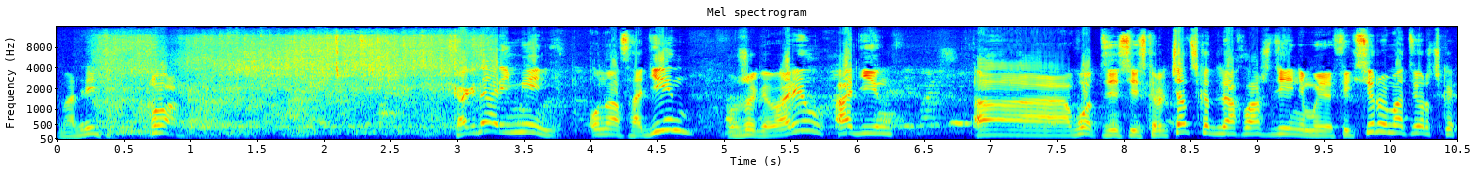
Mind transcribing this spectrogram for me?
Смотрите. О! Когда ремень у нас один, уже говорил, один, а, вот здесь есть крыльчаточка для охлаждения, мы ее фиксируем отверточкой.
